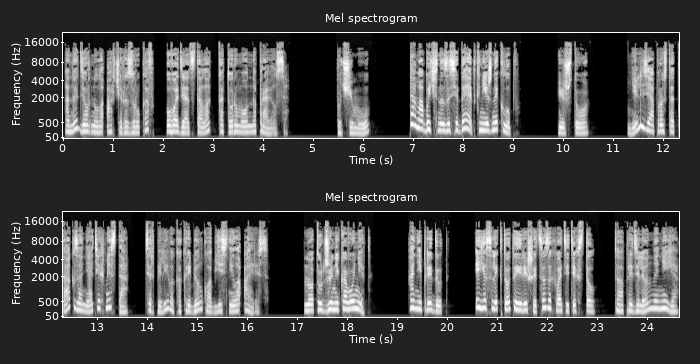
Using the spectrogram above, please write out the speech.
Она дернула Арчера за рукав уводя от стола, к которому он направился. «Почему?» «Там обычно заседает книжный клуб». «И что?» «Нельзя просто так занять их места», терпеливо, как ребенку объяснила Айрис. «Но тут же никого нет». «Они придут. И если кто-то и решится захватить их стол, то определенно не я».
